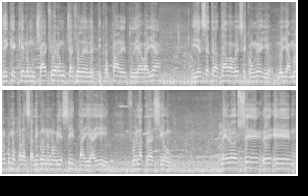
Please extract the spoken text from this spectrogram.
Dije que los muchachos eran muchachos del Episcopal, estudiaba allá y él se trataba a veces con ellos. Lo llamaban como para salir con una noviecita y ahí fue la atracción. Pero se, eh, eh,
